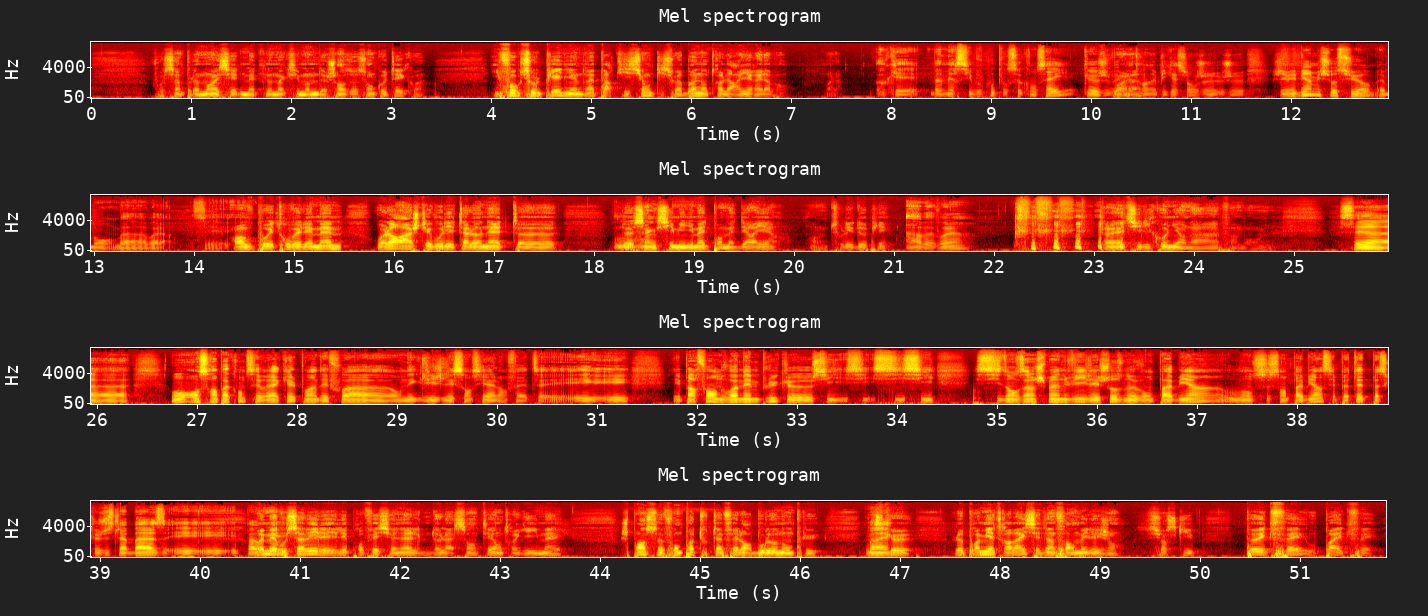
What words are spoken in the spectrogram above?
faut simplement essayer de mettre le maximum de chance de son côté, quoi. Il faut que sous le pied, il y ait une répartition qui soit bonne entre l'arrière et l'avant. Ok, bah merci beaucoup pour ce conseil que je vais Voilà. mettre en application. Je, je- j'aimais bien mes chaussures, mais bon, bah voilà. Alors, vous pouvez trouver les mêmes, ou alors achetez-vous des talonnettes euh, de Ou- 5-6 mm pour mettre derrière, dessous les deux pieds. Ah bah voilà. Talonnettes silicone, il y en a, enfin bon. C'est, euh, on, on se rend pas compte, c'est vrai à quel point des fois euh, on néglige l'essentiel en fait, et, et, et parfois on ne voit même plus que si si, si si si dans un chemin de vie les choses ne vont pas bien ou on se sent pas bien, c'est peut-être parce que juste la base est, est- est pas. Oui, mais vous savez, les, les professionnels de la santé, entre guillemets, je pense, ne font pas tout à fait leur boulot non plus. Parce Ouais. que le premier travail, c'est d'informer les gens sur ce qui peut être fait ou pas être fait.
